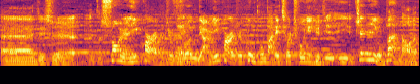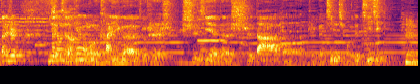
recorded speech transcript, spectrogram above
呃，就是双人一块儿，就是说两人一块儿是共同把这球抽进去，这真人有办到的，但是。你想想，昨天我看一个就是世界的十大的这个进球的集锦，嗯，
